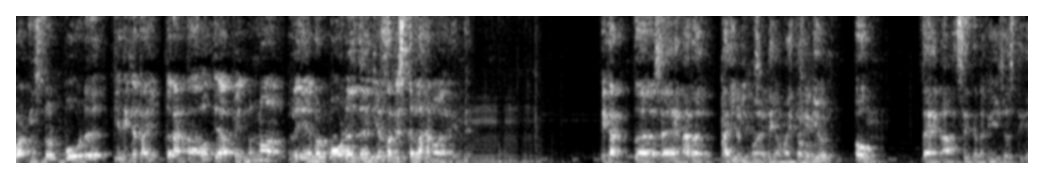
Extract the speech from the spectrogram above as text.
බටන්ස් ඩොට් බෝඩ කියන එක ටයිප් කරන්න අවත් එයා පෙන්න්න ලේ ඩොට් බෝඩද කිය සවිස් කල හනවාගන්න එකත් සෑනර ටයිලිමට මහිත ඩියෝ ඔවු. සෑන අසහිතන ෆීචස්ටික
